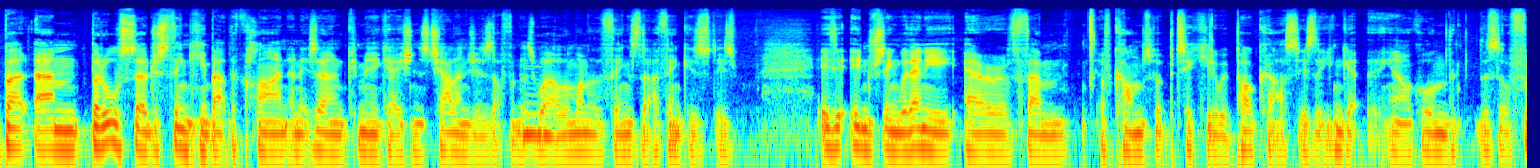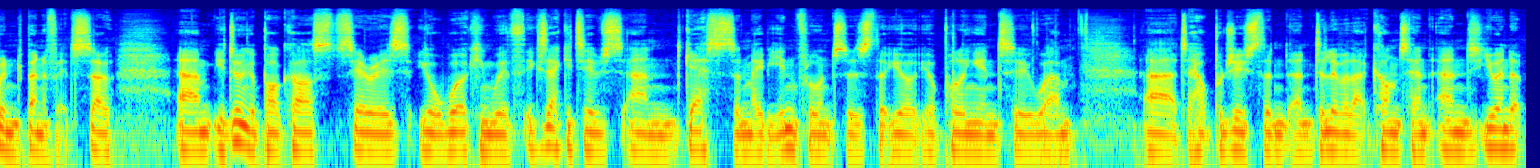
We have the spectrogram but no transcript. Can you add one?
But um, but also just thinking about the client and its own communications challenges often as well. And one of the things that I think is is is interesting with any area of um, of comms, but particularly with podcasts, is that you can get you know I call them the, the sort of fringe benefits. So um, you're doing a podcast series, you're working with executives and guests and maybe influencers that you're you're pulling into um, uh, to help produce and, and deliver that content, and you end up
